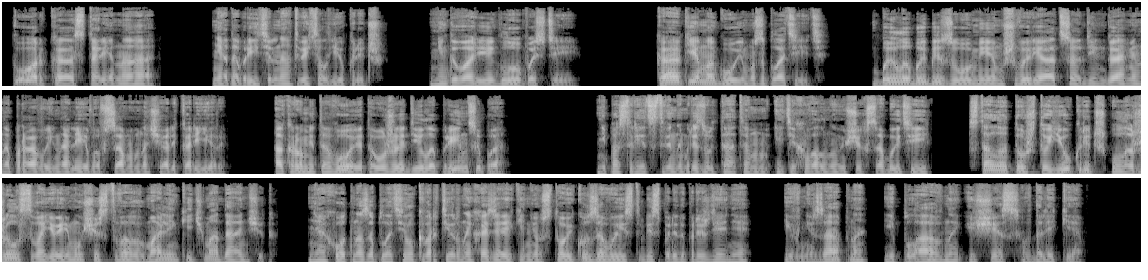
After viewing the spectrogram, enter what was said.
«Корка, старина!» — неодобрительно ответил Юкридж. «Не говори глупостей. Как я могу ему заплатить? Было бы безумием швыряться деньгами направо и налево в самом начале карьеры. А кроме того, это уже дело принципа. Непосредственным результатом этих волнующих событий стало то, что Юкридж уложил свое имущество в маленький чемоданчик, неохотно заплатил квартирной хозяйке неустойку за выезд без предупреждения и внезапно и плавно исчез вдалеке.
